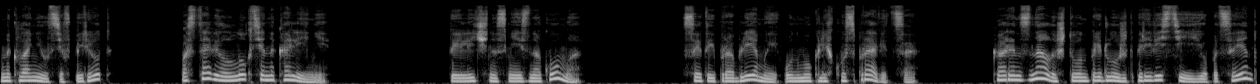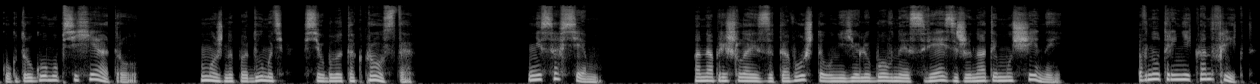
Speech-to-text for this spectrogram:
наклонился вперед, поставил локти на колени. «Ты лично с ней знакома?» С этой проблемой он мог легко справиться. Карен знала, что он предложит перевести ее пациентку к другому психиатру. Можно подумать, все было так просто. Не совсем. Она пришла из-за того, что у нее любовная связь с женатым мужчиной внутренний конфликт.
